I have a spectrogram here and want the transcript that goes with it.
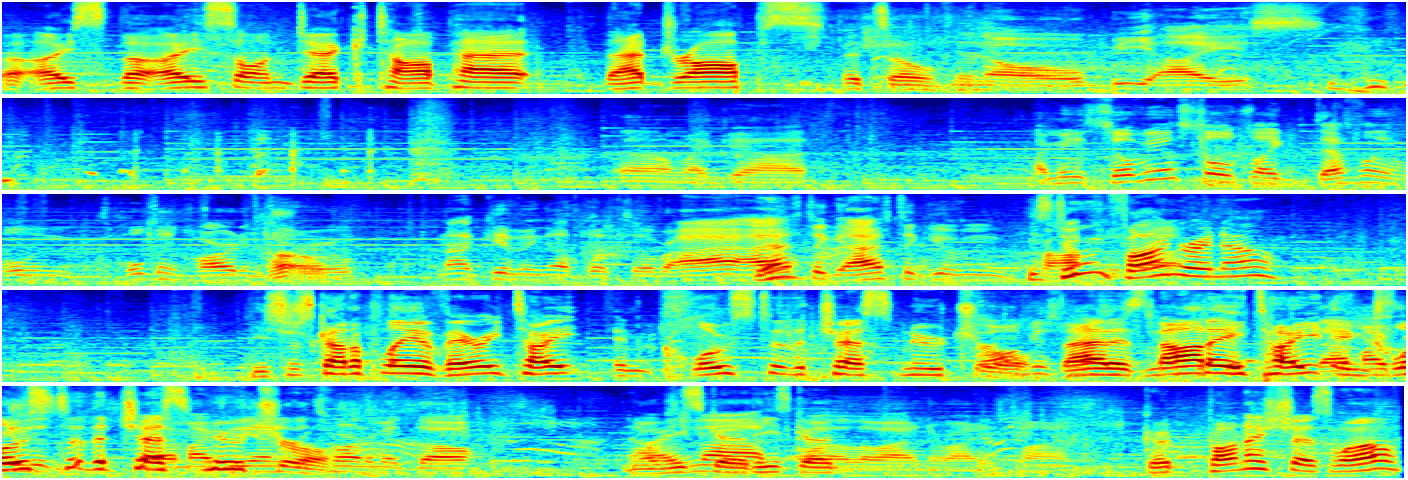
The ice, the ice on deck top hat. That drops. It's over. No, be ice. oh my god. I mean, Silvio's still like definitely holding holding hard and oh. true, Uh-oh. not giving up whatsoever. I, I have to I have to give him. He's doing fine right now. He's just got to play a very tight and close to the chest neutral. Longest That is not a tight and close to the chest be the the neutral. No, he's good, he's good. Oh, never mind, never mind, he's fine. Good punish as well.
